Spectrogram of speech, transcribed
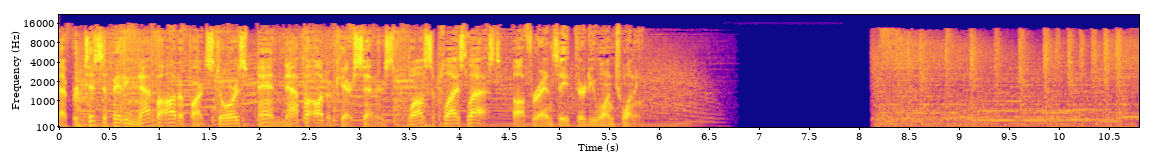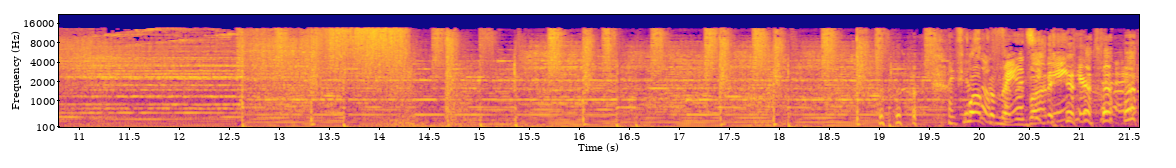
At participating Napa Auto Parts stores and Napa Auto Care centers while supplies last. Offer ends 83120. Welcome, so everybody. being here today.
